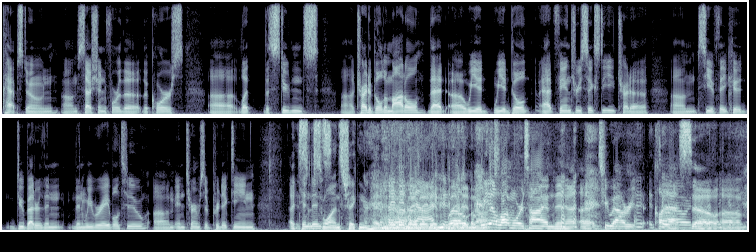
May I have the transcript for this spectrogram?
capstone um, session for the, the course, uh, let the students uh, try to build a model that uh, we had we had built at Fan 360. Try to um, see if they could do better than than we were able to um, in terms of predicting attendance. Xuan's shaking her head. They No, did they, they didn't. well, they did not. we had a lot more time than a, a two-hour two-hour class, so class, um,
